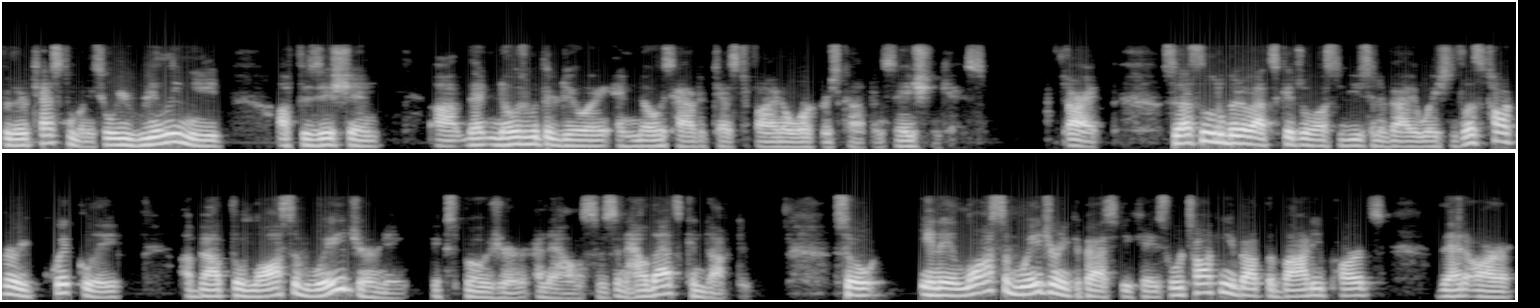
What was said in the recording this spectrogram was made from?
for their testimony. So we really need a physician uh, that knows what they're doing and knows how to testify in a workers' compensation case. All right, so that's a little bit about schedule loss of use and evaluations. Let's talk very quickly about the loss of wage earning exposure analysis and how that's conducted. So in a loss of wage earning capacity case, we're talking about the body parts that are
